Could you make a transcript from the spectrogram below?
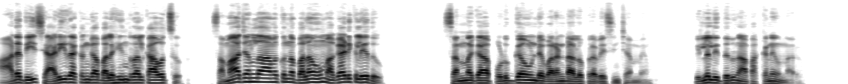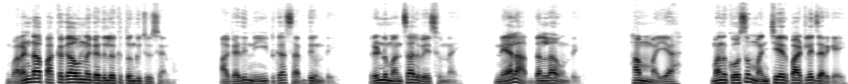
ఆడది శారీరకంగా బలహీనరాలు కావచ్చు. సమాజంలో ఆమెకున్న బలం మగాడికి లేదు. సన్నగా పొడుగ్గా ఉండే వరండాలో ప్రవేశించాం మేం. పిల్లలిద్దరూ నా పక్కనే ఉన్నారు. వరండా పక్కగా ఉన్న గదిలోకి తొంగిచూశాను ఆ గది నీటుగా సర్ది ఉంది. రెండు మంచాలు వేసున్నాయి. నేల అద్దంలా ఉంది. హమ్మయ్యా! మనకోసం మంచి ఏర్పాట్లే జరిగాయి.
